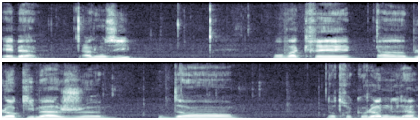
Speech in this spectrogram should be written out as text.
Eh bien, allons-y. On va créer un bloc image euh, dans notre colonne, là.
